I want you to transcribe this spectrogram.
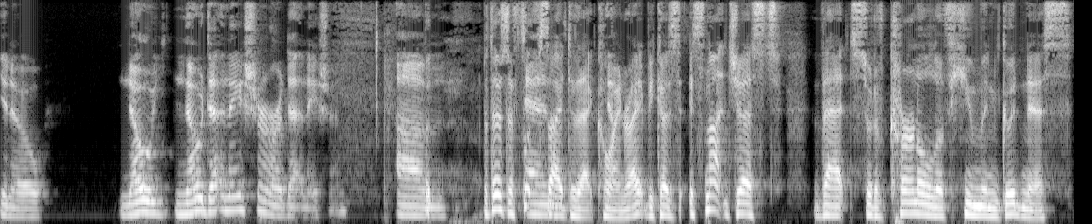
you know no no detonation or a detonation. Um, but, but there's a flip and, side to that coin yeah. right? Because it's not just that sort of kernel of human goodness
